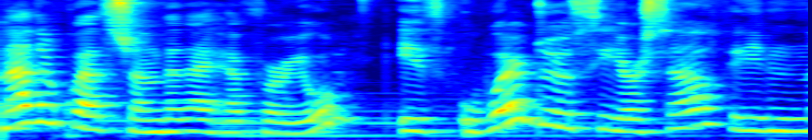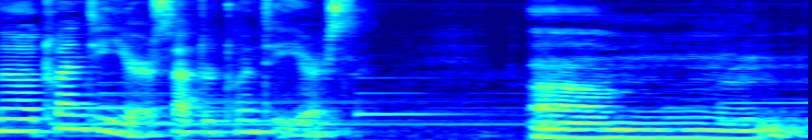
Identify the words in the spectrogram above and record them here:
Another question that I have for you is where do you see yourself in uh, 20 years, after 20 years? Um,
